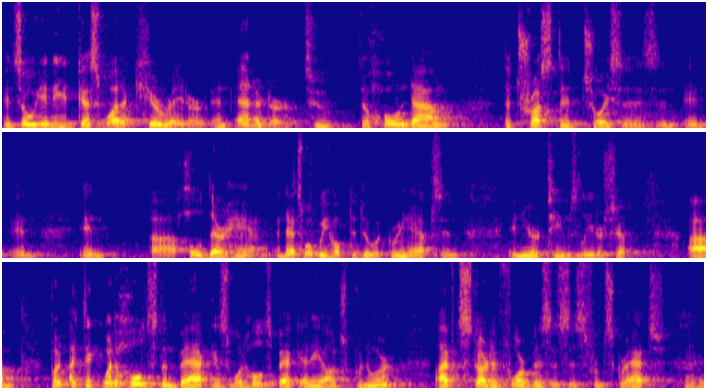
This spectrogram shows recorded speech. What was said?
And so you need, guess what, a curator, an editor to, to hone down the trusted choices and, and, and, and uh, hold their hand. And that's what we hope to do with Green Apps and in your team's leadership. Um, but I think what holds them back is what holds back any entrepreneur. I've started four businesses from scratch, mm-hmm.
